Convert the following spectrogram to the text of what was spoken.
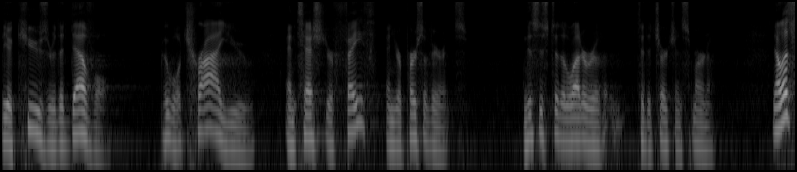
the accuser, the devil, who will try you and test your faith and your perseverance. And this is to the letter of, to the church in Smyrna. Now let's,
